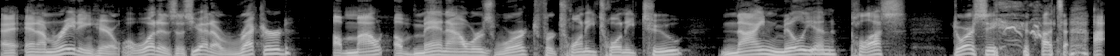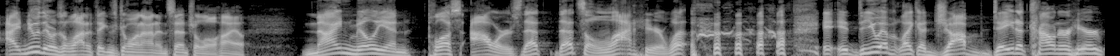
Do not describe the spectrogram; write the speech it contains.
And I'm reading here, well, what is this? You had a record amount of man hours worked for 2022, 9 million plus. Dorsey, I knew there was a lot of things going on in Central Ohio. 9 million plus hours. That that's a lot here. What it, it, do you have like a job data counter here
